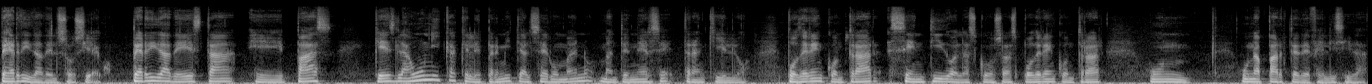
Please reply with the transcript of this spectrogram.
pérdida del sosiego, pérdida de esta eh, paz que es la única que le permite al ser humano mantenerse tranquilo, poder encontrar sentido a las cosas, poder encontrar un, una parte de felicidad.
